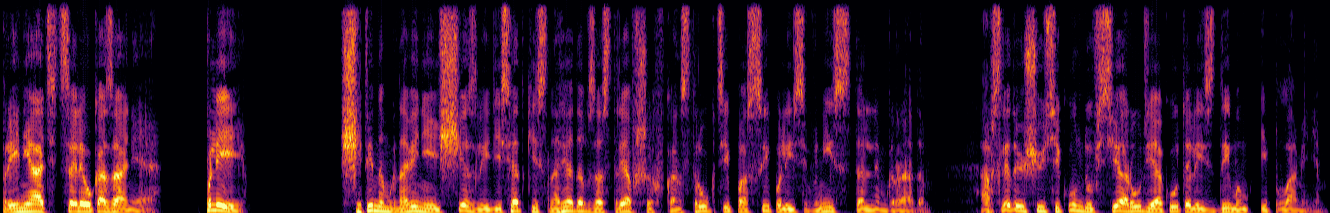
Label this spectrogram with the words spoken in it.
Принять целеуказание! Пли!» Щиты на мгновение исчезли, и десятки снарядов, застрявших в конструкте, посыпались вниз стальным градом. А в следующую секунду все орудия окутались дымом и пламенем.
